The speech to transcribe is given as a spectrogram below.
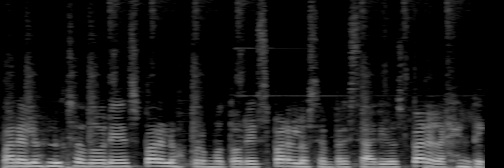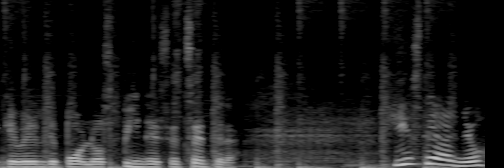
para los luchadores, para los promotores, para los empresarios, para la gente que vende polos, pines, etc. Y este año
